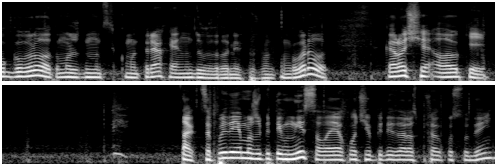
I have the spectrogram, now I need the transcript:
говорили, то можете написати в коментарях, я не дуже зрозумів, про що вони там говорили. Коротше, але окей. Так, це по ідеї може піти вниз, але я хочу піти зараз спочатку сюди.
